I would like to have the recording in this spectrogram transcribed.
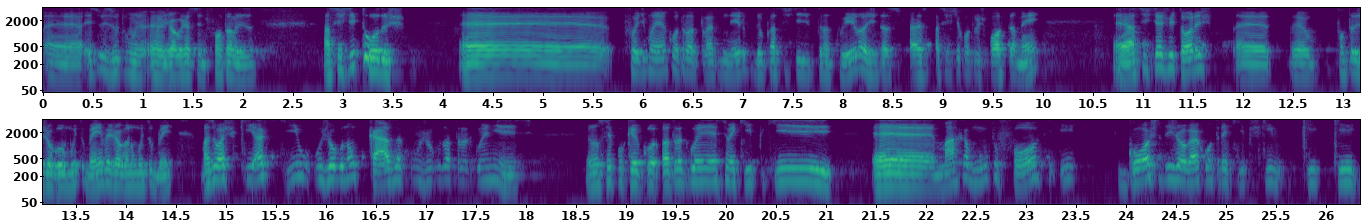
É, Esses últimos eh, jogos recentes de Fortaleza. Assisti todos. É, Foi de manhã contra o Atlético Mineiro, deu para assistir tranquilo. A gente ass- assistiu contra o Sport também. É, assisti as vitórias. é, é, O Fortaleza jogou muito bem, vem jogando muito bem. Mas eu acho que aqui o o jogo não casa com o jogo do Atlético Goianiense. Eu não sei porque o Atlético Goianiense é uma equipe que é, marca muito forte e gosta de jogar contra equipes que, que, que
